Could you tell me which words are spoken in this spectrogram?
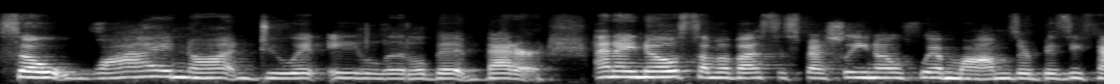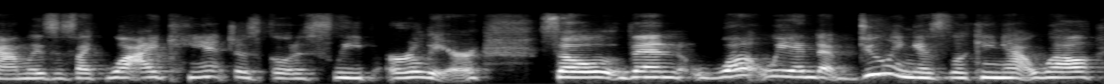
so why not do it a little bit better? And I know some of us, especially, you know, if we have moms or busy families, it's like, well, I can't just go to sleep earlier. So then what we end up doing is looking at, well,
